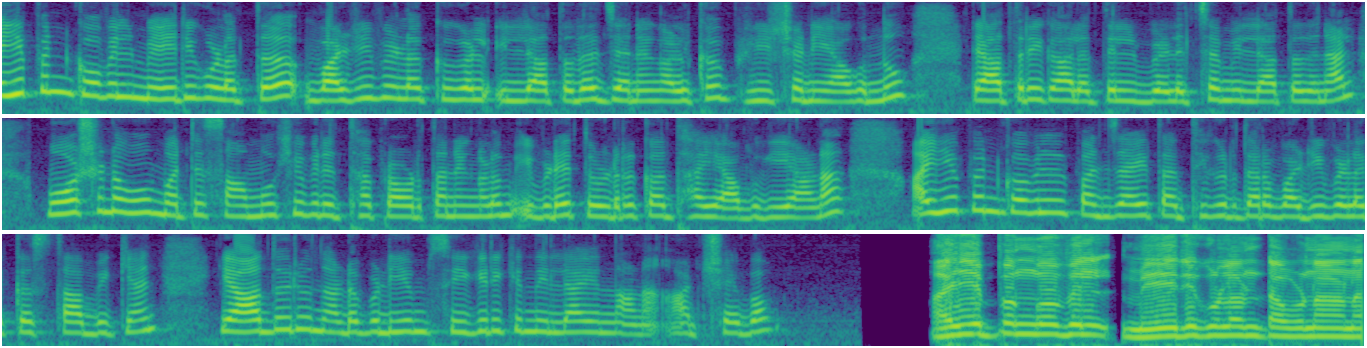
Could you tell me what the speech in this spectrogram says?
അയ്യപ്പൻ കോവിൽ മേരികുളത്ത് വഴിവിളക്കുകൾ ഇല്ലാത്തത് ജനങ്ങൾക്ക് ഭീഷണിയാകുന്നു. രാത്രികാലത്തിൽ വെളിച്ചമില്ലാത്തതിനാൽ മോഷണവും മറ്റ് സാമൂഹ്യവിരുദ്ധ പ്രവർത്തനങ്ങളും ഇവിടെ തുടർക്കഥയാവുകയാണ്. അയ്യപ്പൻ കോവിൽ പഞ്ചായത്ത് അധികൃതർ വഴിവിളക്ക് സ്ഥാപിക്കാൻ യാതൊരു നടപടിയും സ്വീകരിക്കുന്നില്ല എന്നാണ് ആക്ഷേപം. അയ്യപ്പൻകോവിൽ മേരികുളം ടൗണാണ്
